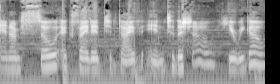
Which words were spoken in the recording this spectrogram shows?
And I'm so excited to dive into the show. Here we go.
